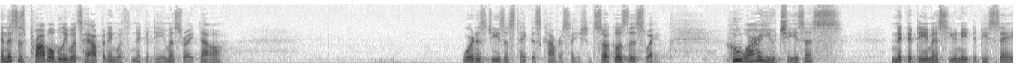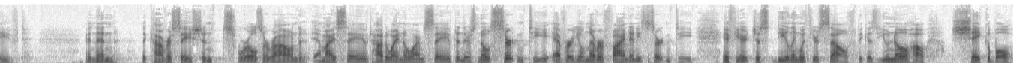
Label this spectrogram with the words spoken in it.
And this is probably what's happening with Nicodemus right now. Where does Jesus take this conversation? So it goes this way Who are you, Jesus? Nicodemus, you need to be saved. And then the conversation swirls around Am I saved? How do I know I'm saved? And there's no certainty ever. You'll never find any certainty if you're just dealing with yourself because you know how shakable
